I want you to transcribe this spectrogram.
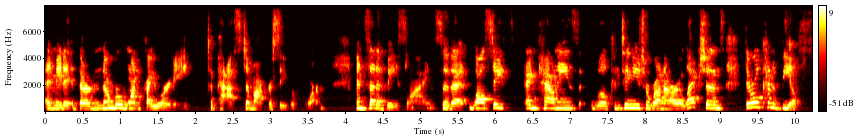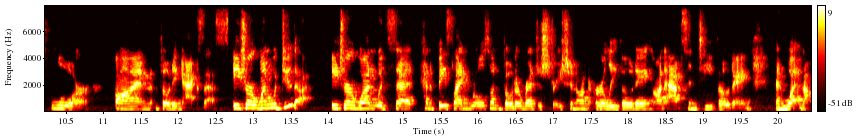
and made it their number one priority to pass democracy reform and set a baseline so that while states and counties will continue to run our elections, there will kind of be a floor on voting access. HR 1 would do that. HR 1 would set kind of baseline rules on voter registration, on early voting, on absentee voting, and whatnot.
